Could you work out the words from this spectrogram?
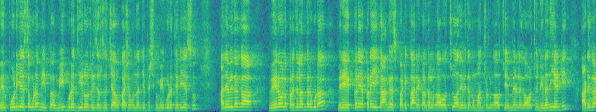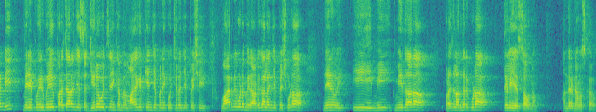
మీరు పోటీ చేస్తే కూడా మీ మీకు కూడా జీరో రిజల్ట్స్ వచ్చే అవకాశం ఉందని చెప్పేసి మీకు కూడా తెలియజేస్తూ అదేవిధంగా వేరే వాళ్ళ ప్రజలందరూ కూడా మీరు ఎక్కడెక్కడ ఈ కాంగ్రెస్ పార్టీ కార్యకర్తలు కావచ్చు అదేవిధంగా మంత్రులు కావచ్చు ఎమ్మెల్యేలు కావచ్చు నిలదీయండి అడగండి. మీరు మీరు ప్రచారం చేస్తే జీరో వచ్చినా ఇంకా మేము మా దగ్గరికి ఏం చెప్పనీకి వచ్చారని చెప్పేసి వారిని కూడా మీరు అడగాలని చెప్పేసి కూడా నేను ఈ మీ మీ ద్వారా ప్రజలందరికీ కూడా తెలియజేస్తా ఉన్నాం. అందరికీ నమస్కారం.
